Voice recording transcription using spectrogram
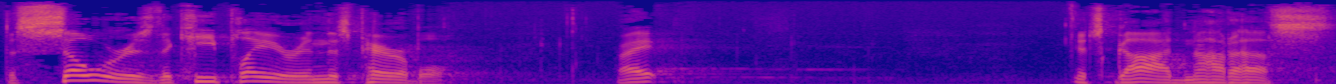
The sower is the key player in this parable, right? It's God, not us.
